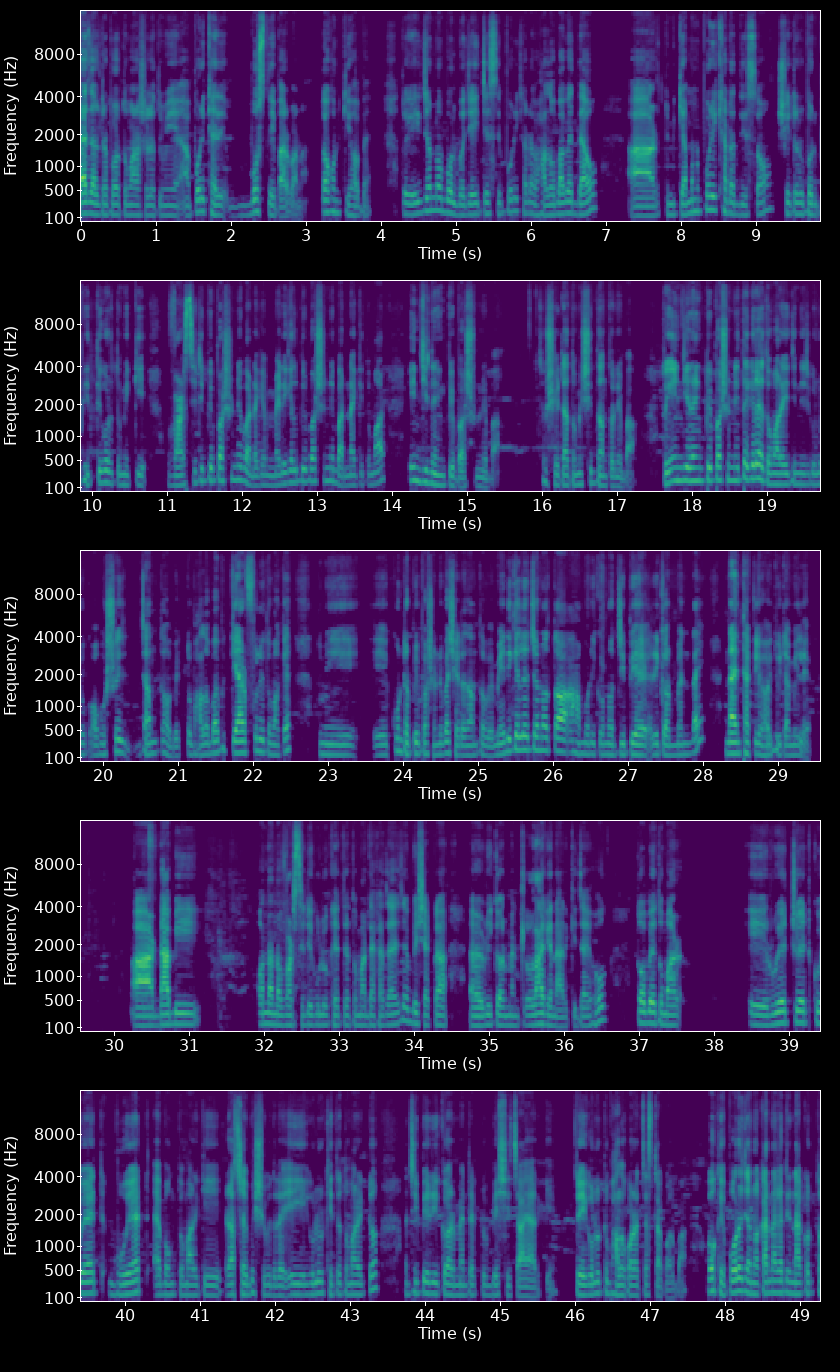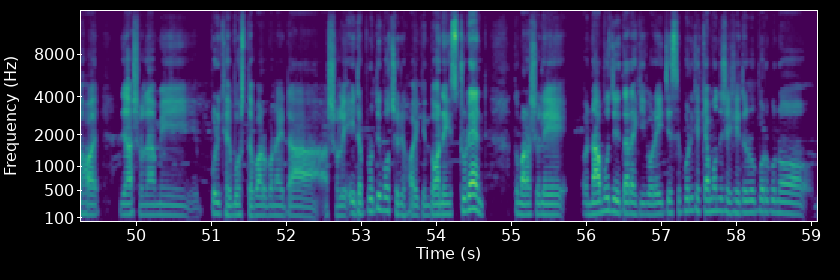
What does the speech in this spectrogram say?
রেজাল্টের পর তোমার আসলে তুমি পরীক্ষায় বসতেই পারবা না। তখন কি হবে? তো এই জন্য বলব যে এইচএসসি পরীক্ষাটা ভালোভাবে দাও, আর তুমি কেমন পরীক্ষাটা দিছো সেটার উপর ভিত্তি করে তুমি কি ভার্সিটি প্রিপারেশন নিবা, নাকি মেডিকেল প্রিপারেশন নিবা, নাকি তোমার ইঞ্জিনিয়ারিং প্রিপারেশন নিবা? তো সেটা তুমি সিদ্ধান্ত নিবা। তো ইঞ্জিনিয়ারিং প্রিপারেশন নিতে গেলে তোমার এই জিনিসগুলো অবশ্যই জানতে হবে, একটু ভালোভাবে কেয়ারফুলি তোমাকে তুমি কোনটা প্রিপারেশন নেবে সেটা জানতে হবে। মেডিকেলের জন্য তো আহামরি কোনো জিপিএ রিকোয়ারমেন্ট নেই নাইন থাকলে হয় দুইটা মিলে। আর ডাবি, অন্যান্য ভার্সিটিগুলোর ক্ষেত্রে তোমার দেখা যায় যে বেশি একটা রিকোয়ারমেন্ট লাগে না আর কি যাই হোক। তবে তোমার এই রুয়েট, চুয়েট, কুয়েট বুয়েট এবং তোমার কি রাজশাহী বিশ্ববিদ্যালয়, এই এগুলোর ক্ষেত্রে তোমার একটু জিপিএ রিকোয়ারমেন্ট একটু বেশি চায় আর কি তো এগুলো একটু ভালো করার চেষ্টা করবা। ওকে পরে যেন কান্নাকাটি না করতে হয় যে আসলে আমি পরীক্ষায় বসতে পারব না, এটা আসলে, এটা প্রতি বছরই হয়, কিন্তু অনেক স্টুডেন্ট তোমার আসলে না বুঝেই তারা কি করে? এইচএসসি পরীক্ষা কেমন দিছে সেটার উপর কোনো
